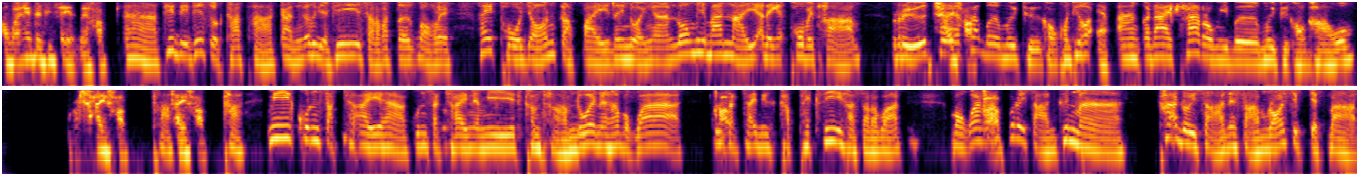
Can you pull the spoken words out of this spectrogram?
เอาไว้ให้เป็นพิเศษเลยครับ อ่า ที่ดีที่สุดคาถากันก็คืออย่างที่สารพัดเติร์กบอกเลย ให้โทรย้อนกลับไปในหน่วยงานโรงพยาบาลไหนอะไรเงี้ยโทรไปถาม หรือโทรใช่ครับเข้าเบอร์มือถือของคนที่เขาแอบอ้างก็ได้ ถ้าเรามีเบอร์มือถือของเขาใช่ครับ ค่ะ ใช่ครับ ค่ะ มีคุณศักดิ์ชัยค่ะ คุณศักดิ์ชัยเนี่ยมีคำถามด้วยนะฮะบอกว่าคุณครับศักดิ์ชัยนี่ขับแท็กซี่ค่ะสารวัตรบอกว่าครับรับผู้โดยสารขึ้นมา ค่าโดยสารเนี่ยสามร้อยสิบเจ็ดบาท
